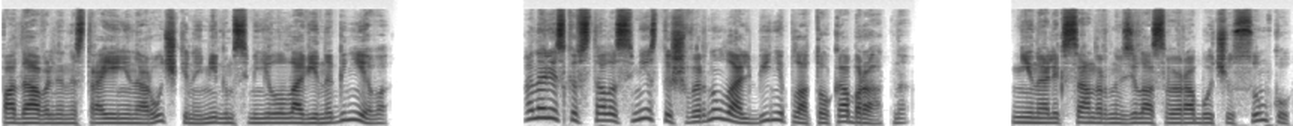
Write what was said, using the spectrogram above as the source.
Подавленное настроение Наручкиной мигом сменила лавина гнева. Она резко встала с места и швырнула Альбине платок обратно. Нина Александровна взяла свою рабочую сумку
